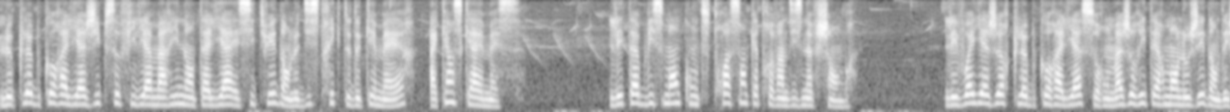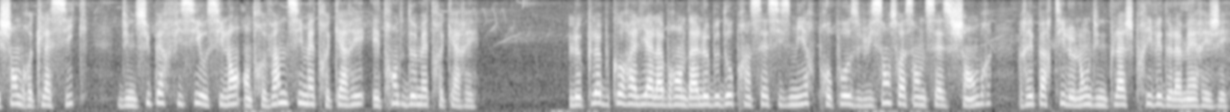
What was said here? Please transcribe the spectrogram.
Le club Coralia Gypsophilia Marine Antalya est situé dans le district de Kemer, à 15 kms. L'établissement compte 399 chambres. Les voyageurs Club Coralia seront majoritairement logés dans des chambres classiques, d'une superficie oscillant entre 26 mètres carrés et 32 mètres carrés. Le club Coralia Labranda Lebedo Princesse Izmir propose 876 chambres, réparties le long d'une plage privée de la mer Égée.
